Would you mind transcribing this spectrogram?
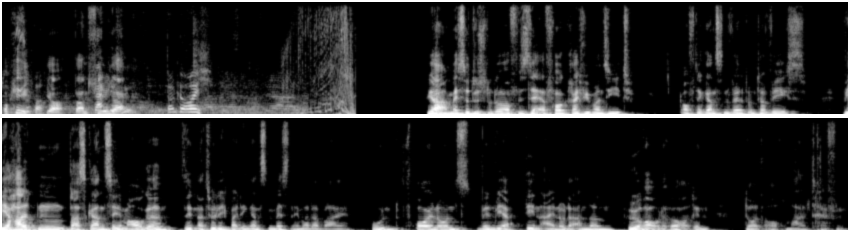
Okay, Super. ja, dann vielen Dankeschön. Dank. Danke euch. Ja, Messe Düsseldorf, sehr erfolgreich, wie man sieht, auf der ganzen Welt unterwegs. Wir halten das Ganze im Auge, sind natürlich bei den ganzen Messen immer dabei und freuen uns, wenn wir den ein oder anderen Hörer oder Hörerin dort auch mal treffen.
